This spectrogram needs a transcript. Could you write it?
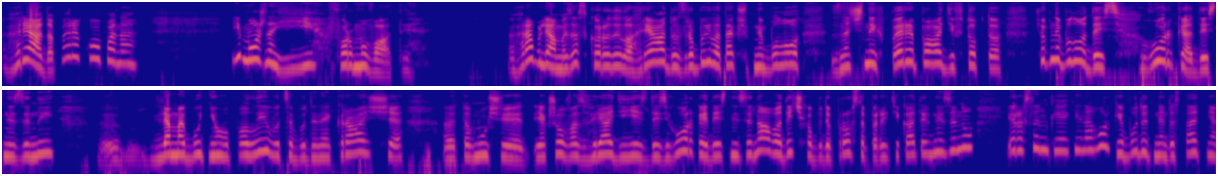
Гряда перекопана, і можна її формувати. Граблями заскородила гряду, зробила так, щоб не було значних перепадів, тобто, щоб не було десь горки, а десь низини. Е, Для майбутнього поливу це буде найкраще, е, тому що якщо у вас в гряді є десь горка і десь низина, водичка буде просто перетікати в низину, і рослинки, які на горці, будуть недостатньо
